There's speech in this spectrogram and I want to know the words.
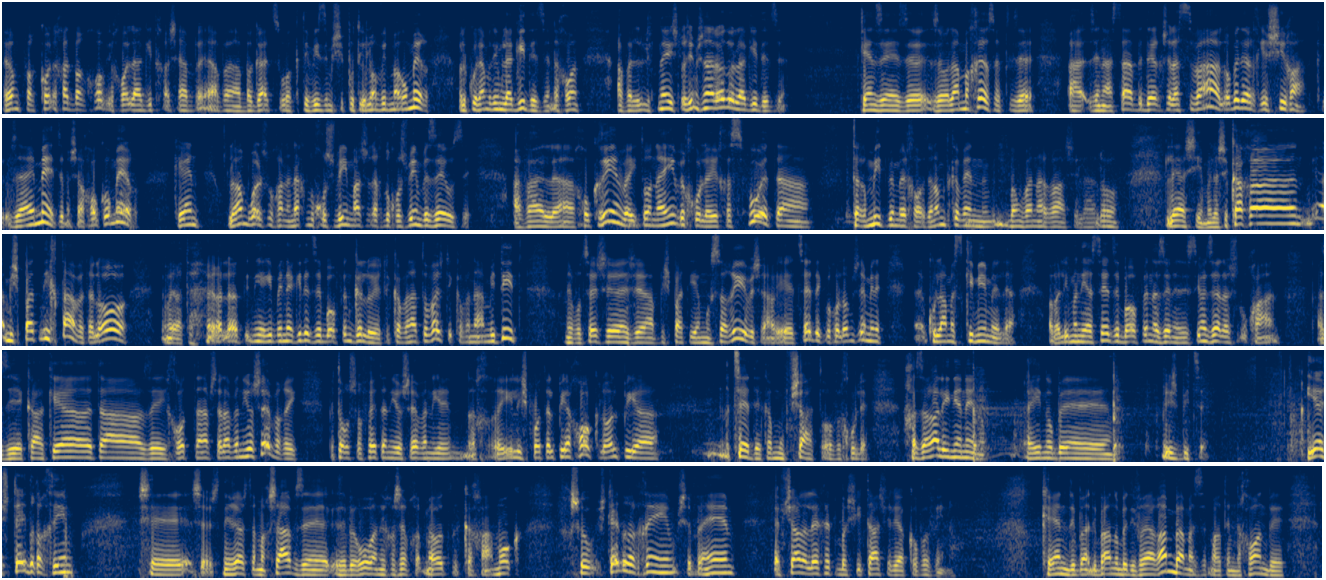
היום כבר כל אחד ברחוב יכול להגיד לך שהבג"ץ הוא אקטיביזם שיפוטי, לא מבין מה הוא אומר, אבל כולם יודעים להגיד את זה, נכון? אבל לפני 30 שנה לא ידעו להגיד את זה. כן, זה, זה, זה עולם אחר, זאת זה, זה נעשה בדרך של הסוואה, לא בדרך ישירה, זה האמת, זה מה שהחוק אומר, כן? לא אמרו על השולחן, אנחנו חושבים מה שאנחנו חושבים וזהו זה. אבל החוקרים והעיתונאים וכולי חשפו את התרמית במרכאות, אני לא מתכוון במובן הרע שלה, לא להאשים, אלא שככה המשפט נכתב, אתה לא, אתה, אני, אני אגיד את זה באופן גלוי, יש לי כוונה טובה, יש לי כוונה אמיתית, אני רוצה ש, שהמשפט יהיה מוסרי ושיהיה צדק וכל, לא משנה, כולם מסכימים אליה, אבל אם אני אעשה את זה באופן הזה, אני אשים את זה על השולחן, אז זה יקעקע את ה... זה יכרות את הנפש עליו ואני יושב, הרי בתור שופט אני יושב, אני אחראי לשפוט על פי החוק, לא על פי הצדק המופשט או וכולי. חזרה לענייננו, היינו באישביצה. יש שתי דרכים ש... ש... שנראה אותם עכשיו, זה, זה ברור, אני חושב, מאוד ככה עמוק, חשוב, שתי דרכים שבהם אפשר ללכת בשיטה של יעקב אבינו. כן, דיבר, דיברנו בדברי הרמב"ם, אז אמרתם נכון,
